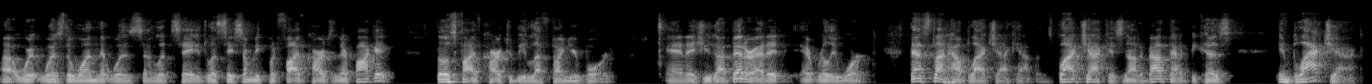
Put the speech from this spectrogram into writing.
uh, was the one that was, uh, let's say, let's say somebody put five cards in their pocket. Those five cards would be left on your board. And as you got better at it, it really worked. That's not how blackjack happens. Blackjack is not about that because in blackjack,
